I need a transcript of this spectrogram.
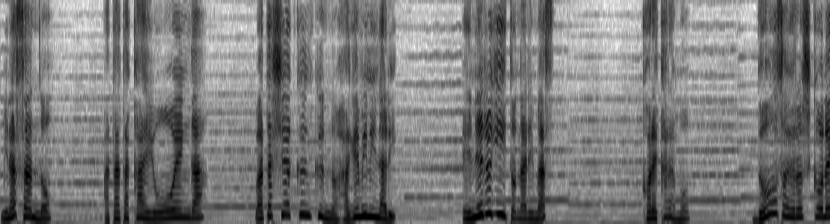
皆さんの温かい応援が私やくんくんの励みになり、エネルギーとなります。これからもどうぞよろしくお願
